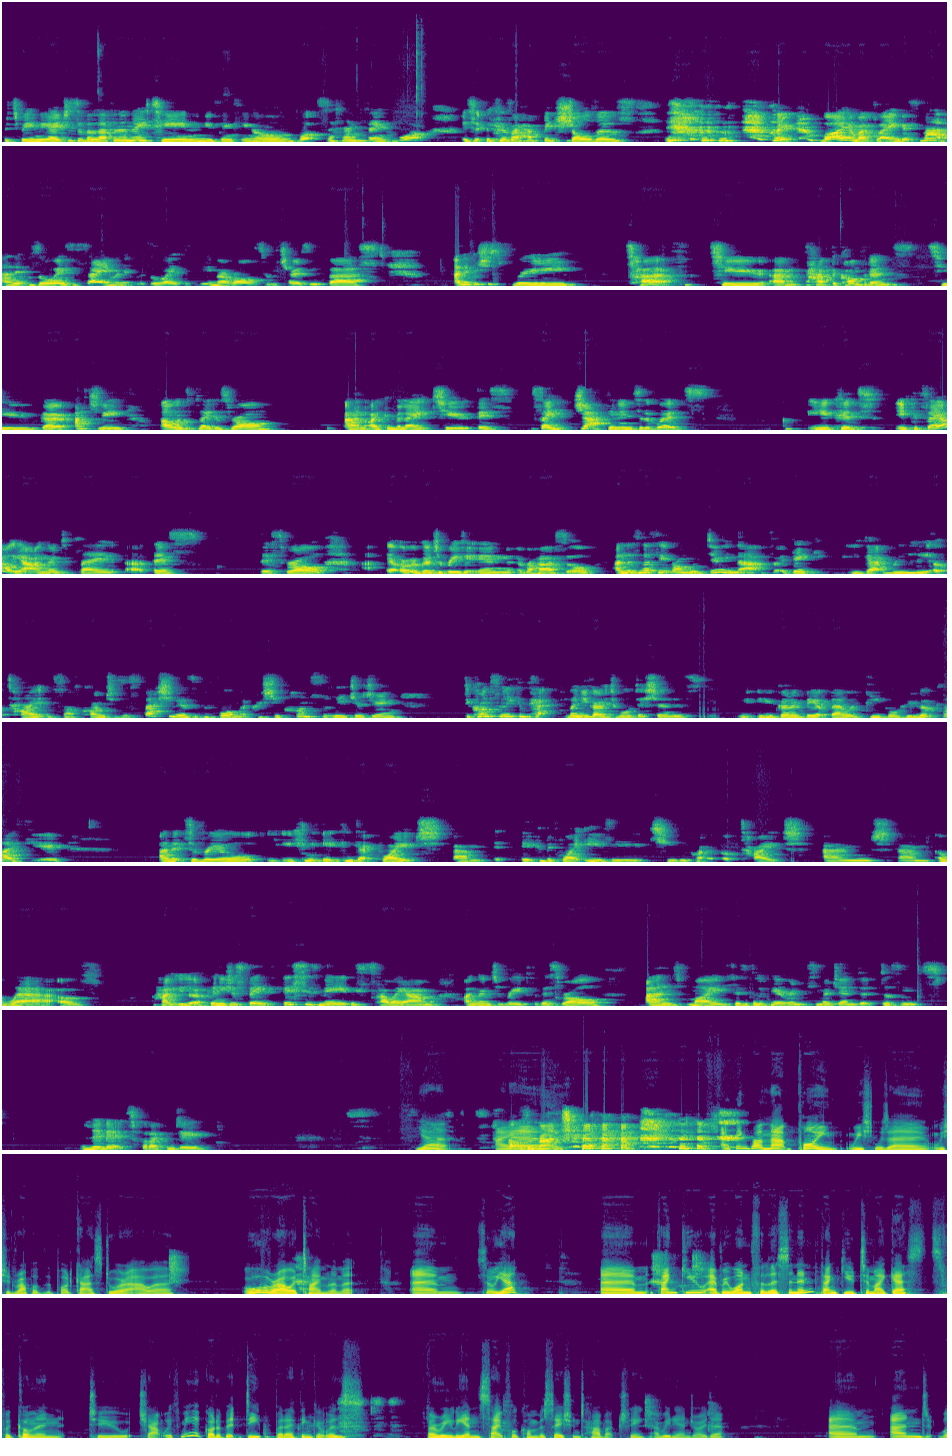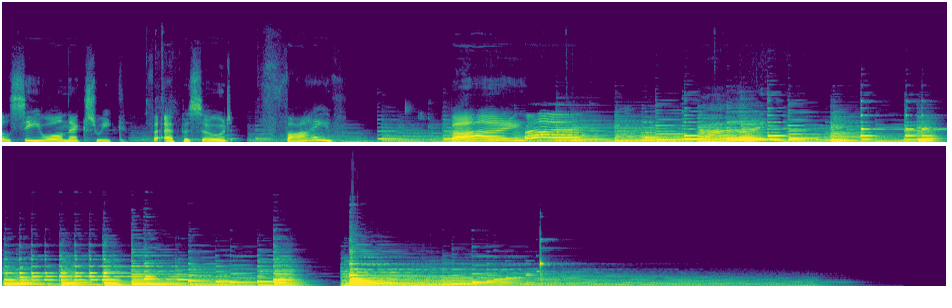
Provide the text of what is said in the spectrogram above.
between the ages of 11 and 18 and you're thinking oh what's everyone think what is it because i have big shoulders like why am i playing this man? And it was always the same and it was always the female roles who were chosen first. And it was just really tough to um, have the confidence to go actually i want to play this role and i can relate to this. Say jack in into the woods. You could you could say, oh yeah, I'm going to play uh, this this role, or I'm going to read it in rehearsal, and there's nothing wrong with doing that. But I think you get really uptight and self-conscious, especially as a performer, because you're constantly judging. you're constantly compare when you go to auditions. You're going to be up there with people who look like you, and it's a real. You can it can get quite. Um, it, it can be quite easy to be quite uptight and um, aware of how you look and you just think this is me this is how i am i'm going to read for this role and my physical appearance and my gender doesn't limit what i can do Yeah. I, that was a uh, rant I think on that point we should uh, we should wrap up the podcast. We're our over our time limit. Um. So yeah. Um. Thank you everyone for listening. Thank you to my guests for coming to chat with me. It got a bit deep, but I think it was a really insightful conversation to have. Actually, I really enjoyed it. Um. And we'll see you all next week for episode five. Bye.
